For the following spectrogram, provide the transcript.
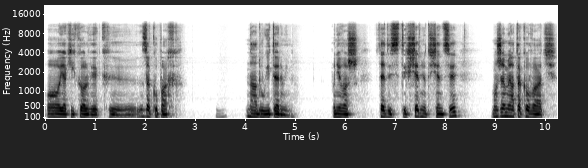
o jakichkolwiek y, zakupach na długi termin, ponieważ wtedy z tych 7 tysięcy możemy atakować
